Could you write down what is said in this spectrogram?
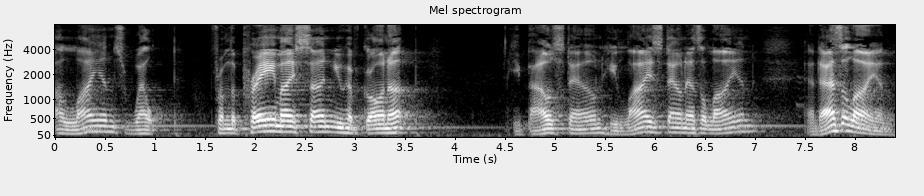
a lion's whelp. From the prey, my son, you have gone up. He bows down, he lies down as a lion, and as a lion,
